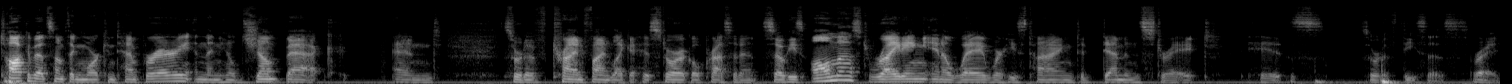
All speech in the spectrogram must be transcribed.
talk about something more contemporary and then he'll jump back and sort of try and find like a historical precedent. So he's almost writing in a way where he's trying to demonstrate his sort of thesis. Right.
